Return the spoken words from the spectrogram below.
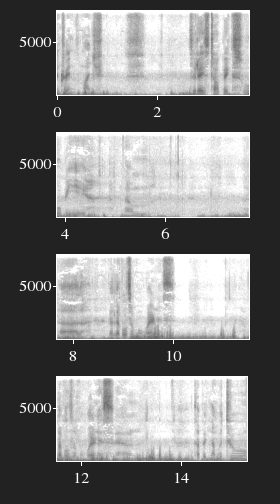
of Train with. Today's topics will be um, uh, the levels of awareness, levels of awareness, and topic number two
